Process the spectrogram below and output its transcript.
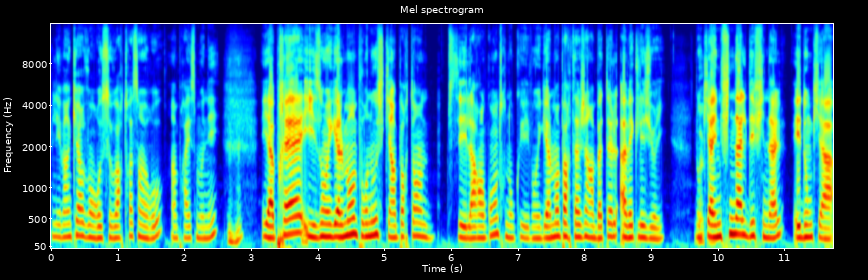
les vainqueurs vont recevoir 300 euros, un prize money. Mhm. Et après, ils ont également, pour nous, ce qui est important, c'est la rencontre. Donc, ils vont également partager un battle avec les jurys. Donc, il y a une finale des finales. Et donc, il y a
